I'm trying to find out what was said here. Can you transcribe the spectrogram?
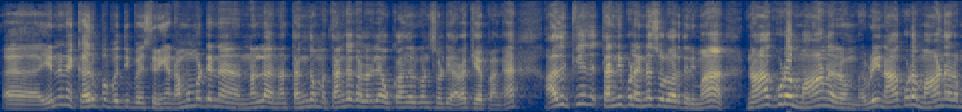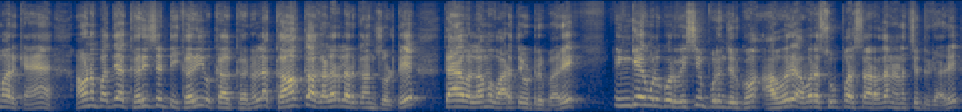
என்னென்ன கருப்பை பற்றி பேசுகிறீங்க நம்ம மட்டும் என்ன நல்ல நான் தங்கம் தங்க கலர்லேயே உட்காந்துருக்கோன்னு சொல்லிட்டு யாரோ கேட்பாங்க. அதுக்கு இது தண்ணி என்ன சொல்லுவார் தெரியுமா? நான் கூட மானரம் எப்படி? நான் கூட மானரமாக இருக்கேன். அவனை பார்த்தியா கரிசட்டி கறி கா க- நல்லா காக்கா கலரில் இருக்கான்னு சொல்லிட்டு தேவையில்லாமல் வார்த்தை விட்டுருப்பாரு. இங்கே உங்களுக்கு ஒரு விஷயம் புரிஞ்சிருக்கும். அவர் அவரை சூப்பர் ஸ்டாராக தான் நினச்சிட்டு இருக்காரு.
